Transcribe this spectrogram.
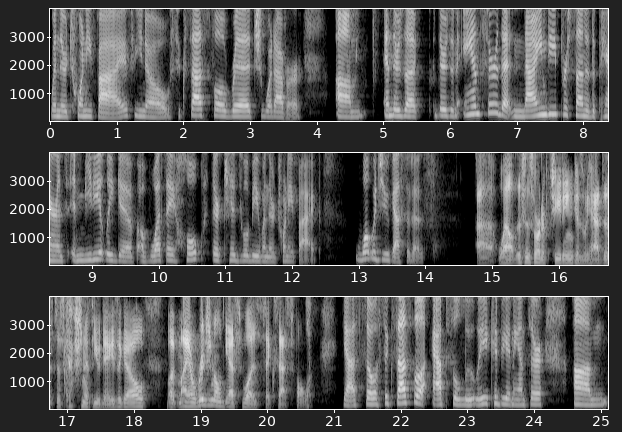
when they're 25, you know, successful, rich, whatever. Um, and there's a there's an answer that 90% of the parents immediately give of what they hope their kids will be when they're 25. What would you guess it is? Uh, well, this is sort of cheating because we had this discussion a few days ago, but my original guess was successful. Yes, so successful absolutely could be an answer. Um,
